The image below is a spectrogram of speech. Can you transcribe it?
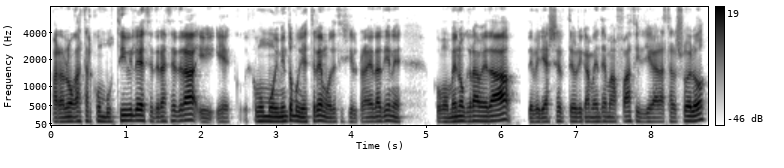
para no gastar combustible, etcétera, etcétera, y, y es, es como un movimiento muy extremo. Es decir, si el planeta tiene como menos gravedad, debería ser teóricamente más fácil llegar hasta el suelo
